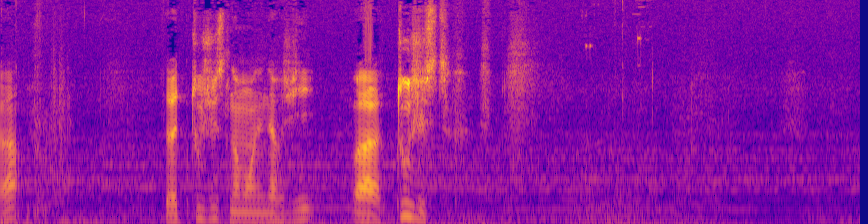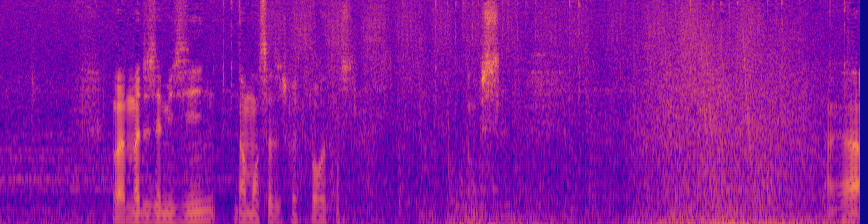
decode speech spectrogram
Voilà. Ça va être tout juste dans mon énergie. Voilà, tout juste. Voilà, ma deuxième usine. Normalement, ça devrait pouvoir reconstruire. Oups. Voilà.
